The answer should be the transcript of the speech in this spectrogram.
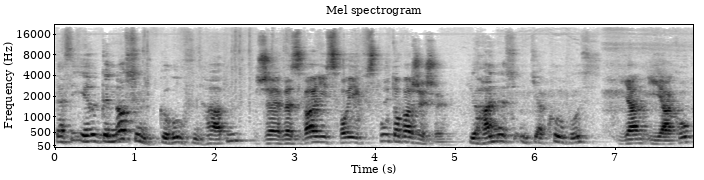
dass sie ihre Genossen gerufen haben, że wezwali swoich współtowarzyszy, Johannes und Jakobus, Jan i Jakub,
